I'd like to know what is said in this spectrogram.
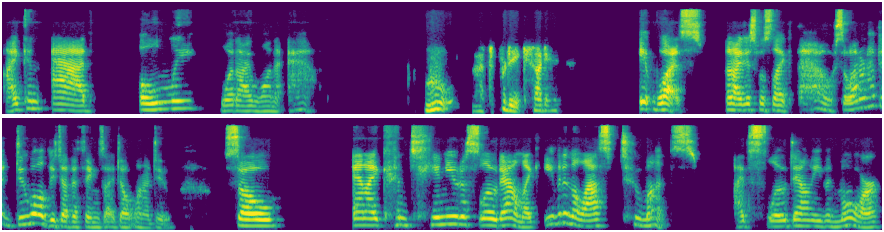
I can add only what I want to add. Ooh, that's pretty exciting. It was. And I just was like, oh, so I don't have to do all these other things I don't want to do. So, and I continue to slow down. Like even in the last two months, I've slowed down even more.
